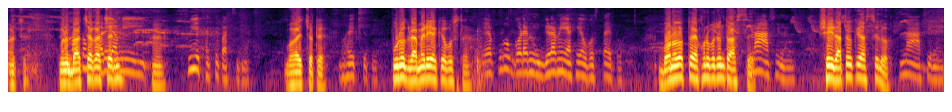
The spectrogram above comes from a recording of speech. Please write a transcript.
আচ্ছা মানে আমার তো বাচ্চা ঘরে কাচ্চা নিয়ে- আমি হ্যাঁ। শুয়ে থাকতে পারছি না। ভয়ের চোটে? ভয়ের চোটে। পুরো গ্রামেরই একই অবস্থা? হ্যাঁ পুরো গ্রাম গ্রামে একই অবস্থায় তো বন দপ্তর এখনও পর্যন্ত আসছে? না আসে নাই। সেই রাতেও কি আসছিল? না আসে নাই।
